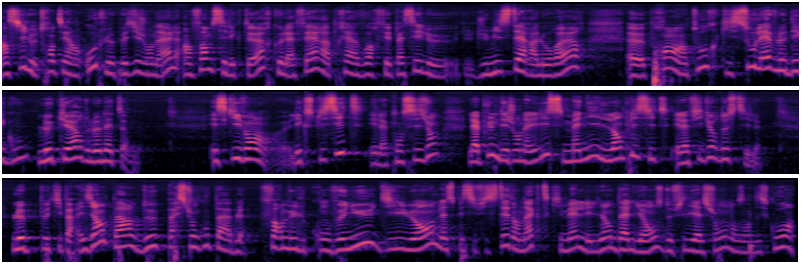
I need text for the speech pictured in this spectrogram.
Ainsi, le 31 août, le Petit Journal informe ses lecteurs que l'affaire, après avoir fait passer du mystère à l'horreur, euh, prend un tour qui soulève le dégoût, le cœur de l'honnête homme. Esquivant l'explicite et la concision, la plume des journalistes manie l'implicite et la figure de style. Le Petit Parisien parle de passion coupable, formule convenue, diluant de la spécificité d'un acte qui mêle les liens d'alliance, de filiation, dans un discours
